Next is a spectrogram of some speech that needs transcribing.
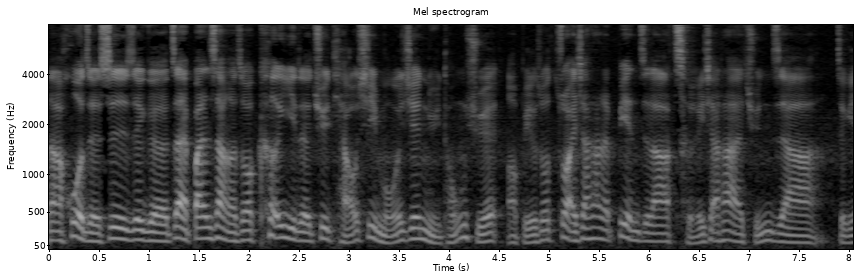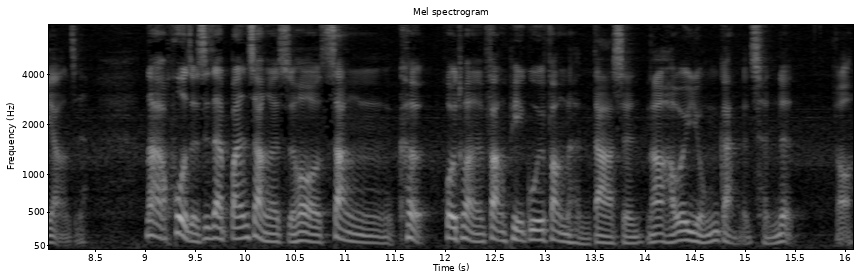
那或者是这个在班上的时候，刻意的去调戏某一些女同学啊，比如说拽一下她的辫子啦，扯一下她的裙子啊，这个样子。那或者是在班上的时候上课会突然放屁，故意放的很大声，然后还会勇敢的承认哦，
